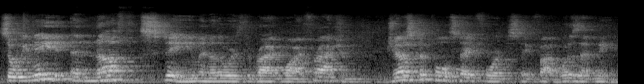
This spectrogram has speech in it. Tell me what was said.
So we need enough steam, in other words, the right Y fraction, just to pull state four to state five. What does that mean?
